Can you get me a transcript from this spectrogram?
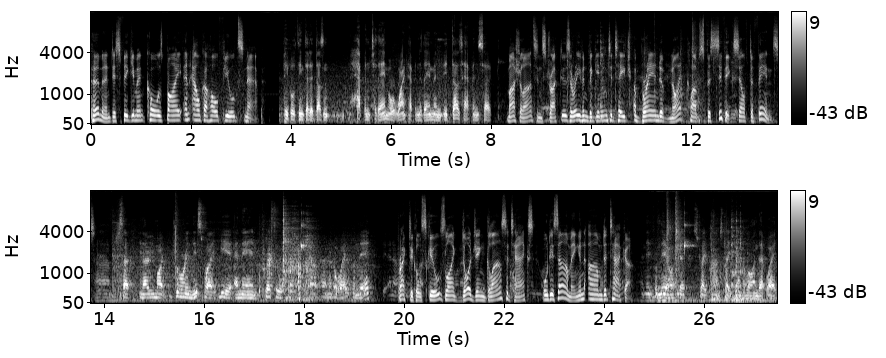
permanent disfigurement caused by an alcohol-fuelled snap. People think that it doesn't happen to them or it won't happen to them, and it does happen, so... Martial arts instructors are even beginning to teach a brand of nightclub-specific self-defence. Um, so, you know, you might draw in this way here and then press your opponent away from there. Practical skills like dodging glass attacks or disarming an armed attacker. And then from there I'll hit a straight palm straight down the line that way.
